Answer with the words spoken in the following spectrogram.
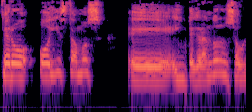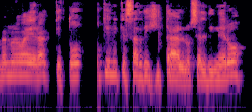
Pero hoy estamos eh, integrándonos a una nueva era que todo tiene que ser digital. O sea, el dinero,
